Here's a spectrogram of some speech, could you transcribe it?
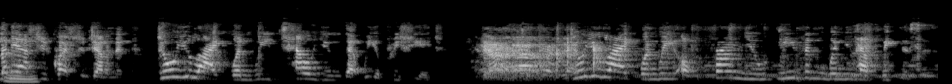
Let me mm-hmm. ask you a question, gentlemen. Do you like when we tell you that we appreciate you? Yeah. Do you like when we affirm you even when you have weaknesses?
